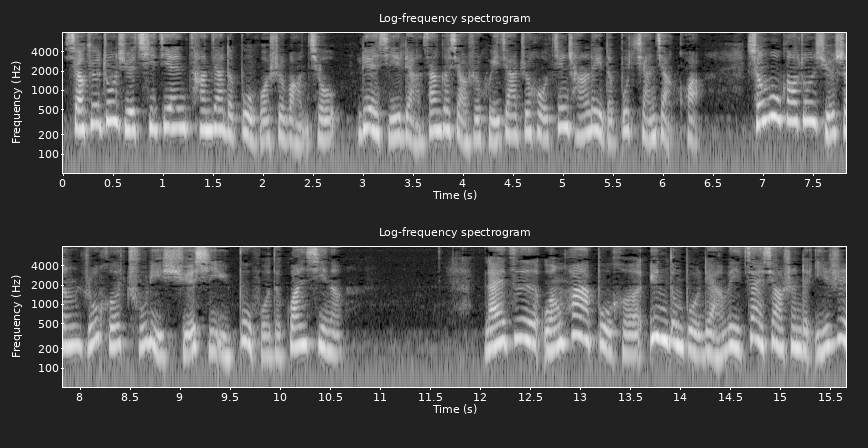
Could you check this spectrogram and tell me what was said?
小 Q 中学期间参加的部活是网球，练习两三个小时，回家之后经常累得不想讲话。神户高中学生如何处理学习与部活的关系呢？来自文化部和运动部两位在校生的一日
